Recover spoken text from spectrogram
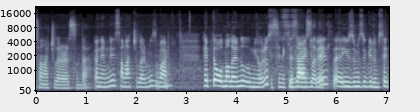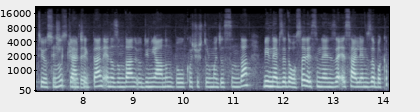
sanatçılar arasında. önemli sanatçılarımız var. Hep de olmalarını umuyoruz. Kesinlikle, Sizler gibi dek. e, yüzümüzü gülümsetiyorsunuz. Teşekkür ederim. Gerçekten en azından dünyanın bu koşuşturmacasından bir nebze de olsa resimlerinize, eserlerinize bakıp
